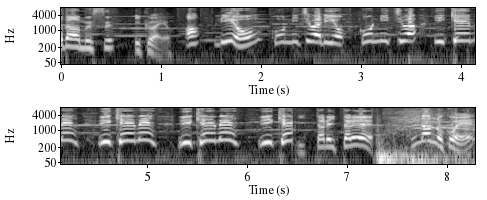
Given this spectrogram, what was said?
ダムス。いくわよ。あリオン？こんにちはリオン。こんにちは。イケメン。イケメン。イケメン。イケ。いったれいったれ。何の声？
